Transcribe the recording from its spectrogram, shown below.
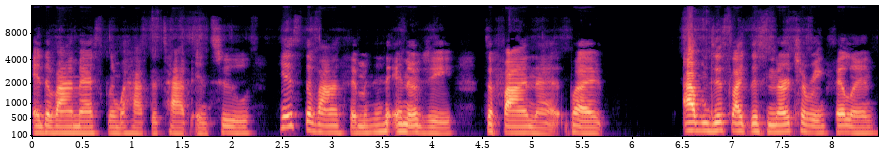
And divine masculine will have to tap into his divine feminine energy to find that. But I'm just like this nurturing feeling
